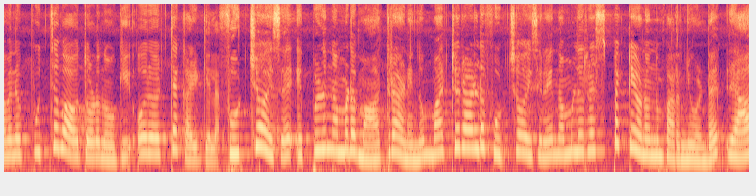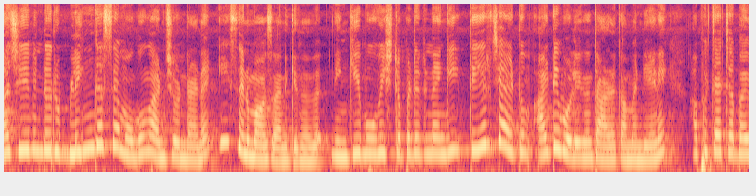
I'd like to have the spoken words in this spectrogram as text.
അവനെ പുച്ഛഭാവത്തോടെ നോക്കി ഒരൊറ്റ കഴിക്കല. ഫുഡ് ചോയ്സ് എപ്പോഴും നമ്മുടെ മാത്രമാണെന്നും മറ്റൊരാളുടെ ഫുഡ് ചോയ്സിനെ നമ്മൾ റെസ്പെക്ട് ചെയ്യണമെന്നും പറഞ്ഞുകൊണ്ട് രാജീവിന്റെ ഒരു ബ്ലിങ്കസ്യ മുഖം കാണിച്ചുകൊണ്ടാണ് ഈ സിനിമ അവസാനിക്കുന്നത്. നിങ്ങൾക്ക് ഈ മൂവി ഇഷ്ടപ്പെട്ടിട്ടുണ്ടെങ്കിൽ തീർച്ചയായിട്ടും അടിപൊളി എന്ന് താഴെ കമന്റ് ചെയ്യണേ. അപ്പോൾ ചാച്ച ബൈ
